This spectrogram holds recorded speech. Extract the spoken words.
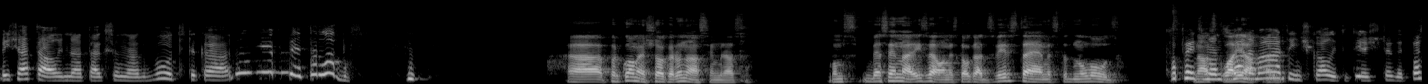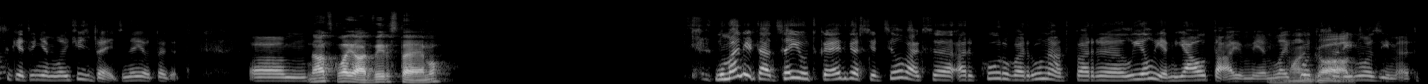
bija attālinātāk sanāk būt. Tā kā, nu, iet par labu. Par ko mēs šovakar runāsim, Rasa? Mums, mēs vienmēr izvēlamies kaut kādas virsmas, tad, nu, lūdzu. Kāpēc Nāc man zvana Mārtiņš Kalita tieši tagad? Pasakiet viņam, lai viņš izbeidz, ne jau tagad. Um, Nāc klajā ar virsmu. Nu, man ir tāda sajūta, ka Edgars ir cilvēks, eh, ar kuru var runāt par eh, lieliem jautājumiem, lai My ko tas arī God. nozīmētu.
